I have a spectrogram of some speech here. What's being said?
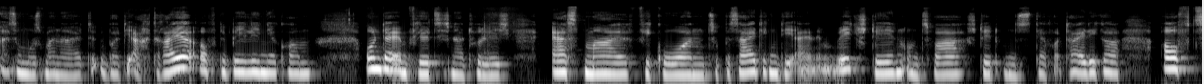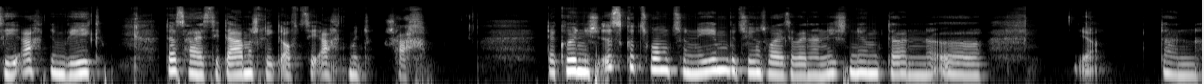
Also muss man halt über die achte Reihe auf die B-Linie kommen. Und da empfiehlt sich natürlich erstmal Figuren zu beseitigen, die einem im Weg stehen. Und zwar steht uns der Verteidiger auf C8 im Weg. Das heißt, die Dame schlägt auf C8 mit Schach. Der König ist gezwungen zu nehmen, beziehungsweise wenn er nicht nimmt, dann äh, ja, dann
